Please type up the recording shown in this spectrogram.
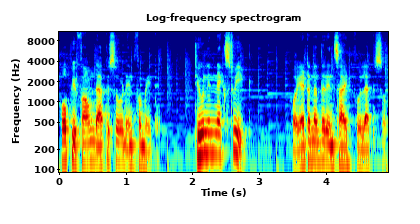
Hope you found the episode informative. Tune in next week for yet another insightful episode.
